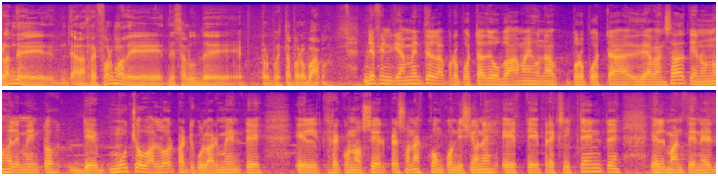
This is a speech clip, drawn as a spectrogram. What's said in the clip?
plan de, la reforma de, salud de, propuesta por Obama. Definitivamente la propuesta de Obama es una propuesta de avanzada, tiene unos elementos de mucho valor, particularmente el reconocer personas con condiciones este, preexistentes, el mantener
